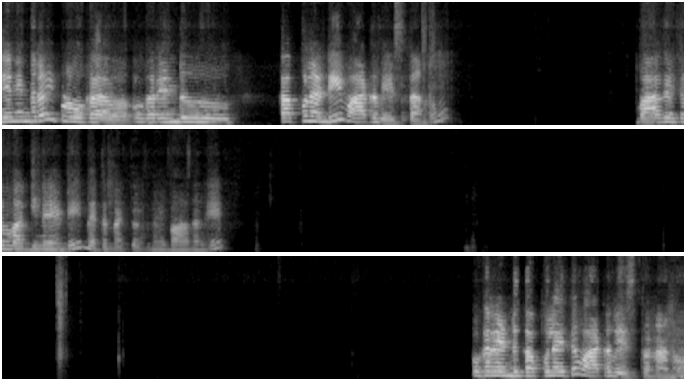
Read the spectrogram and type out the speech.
నేను ఇందులో ఇప్పుడు ఒక ఒక రెండు కప్పులండి వాటర్ వేస్తాను. బాగా అయితే మగ్గినాయండి. మెత్త మెత్త ఉన్నాయి బాగానే. ఒక రెండు కప్పులు అయితే వాటర్ వేస్తున్నాను.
